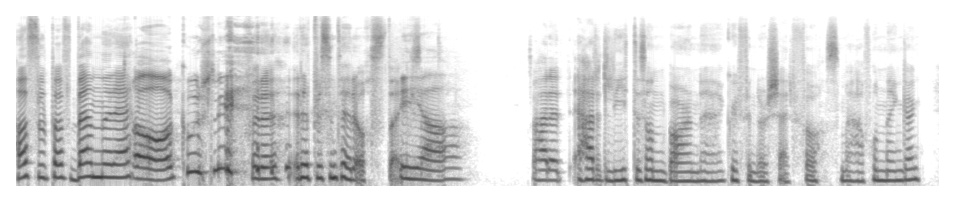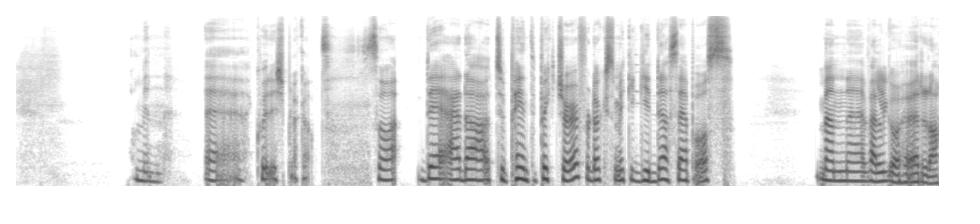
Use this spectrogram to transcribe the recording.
Hufflepuff-banneret, Å, koselig. for å representere oss. da, ikke sant? Ja. Så jeg har et, jeg har et lite sånn barn eh, Gryffindor-skjerf òg, som jeg har funnet en gang. Og min eh, Quidditch-plakat. Så det er da to paint a picture for dere som ikke gidder å se på oss, men eh, velger å høre, da.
